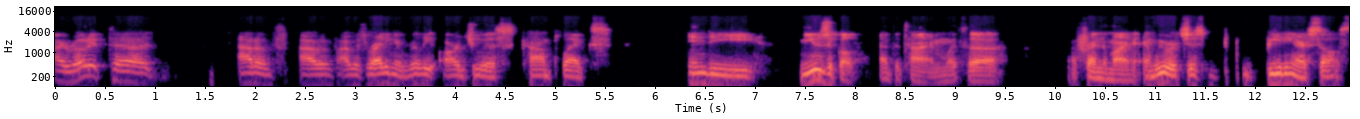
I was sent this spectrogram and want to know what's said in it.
I wrote it uh, out of out of. I was writing a really arduous, complex indie musical at the time with uh, a friend of mine, and we were just beating ourselves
